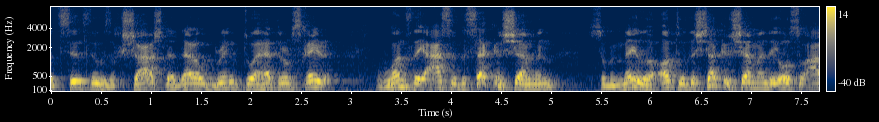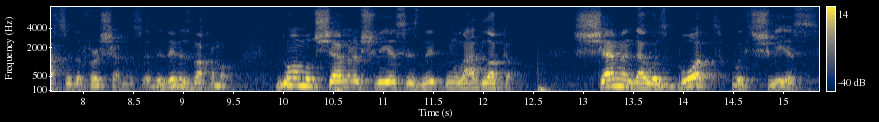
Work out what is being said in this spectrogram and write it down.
but since there was a chash that that'll bring to a heter of schera. Once they asked the second shemen, so Memela, Otu, the second shemen, they also asked the first shemen. So the din is nachamo. Normal shemen of shvias is nitin ladloka. Shemen that was bought with shvias,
